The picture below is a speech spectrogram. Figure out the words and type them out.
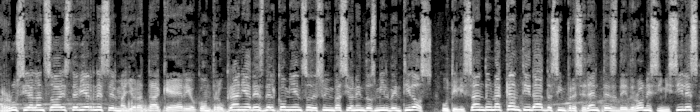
Rusia lanzó este viernes el mayor ataque aéreo contra Ucrania desde el comienzo de su invasión en 2022, utilizando una cantidad sin precedentes de drones y misiles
